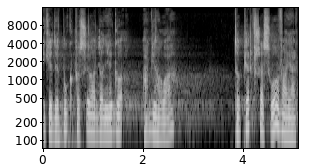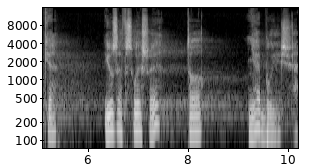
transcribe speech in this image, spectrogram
I kiedy Bóg posyła do niego anioła, to pierwsze słowa, jakie Józef słyszy, to nie bój się.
